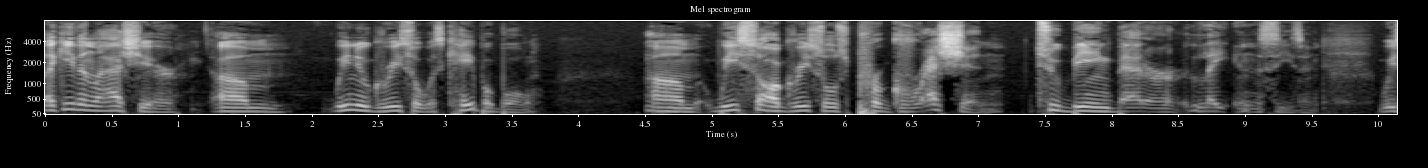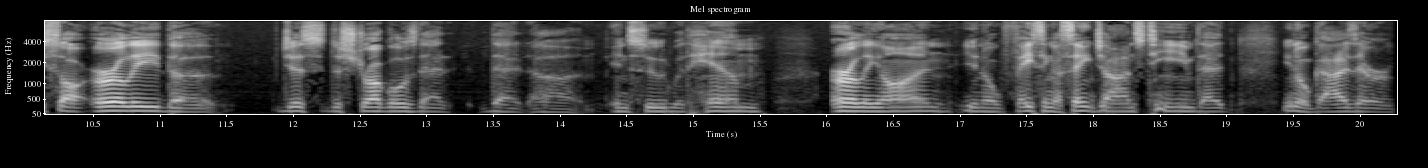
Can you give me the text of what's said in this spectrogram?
Like even last year, um, we knew Griesel was capable. Um, we saw Griesel's progression to being better late in the season. We saw early the just the struggles that that uh, ensued with him early on. You know, facing a St. John's team that you know guys that are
